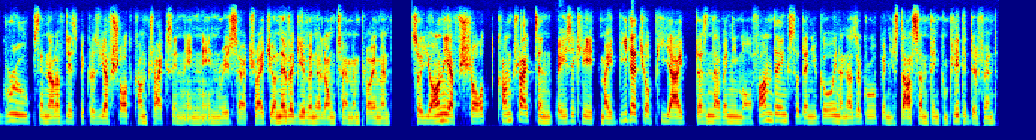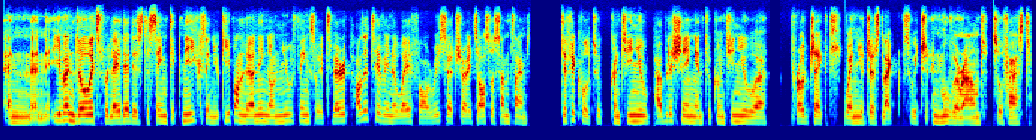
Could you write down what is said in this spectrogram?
groups and all of this because you have short contracts in in in research, right? You're never given a long-term employment, so you only have short contracts, and basically it might be that your PI doesn't have any more funding, so then you go in another group and you start something completely different and, and even though it's related, it's the same techniques and you keep on learning on new things. So it's very positive in a way for a researcher. It's also sometimes difficult to continue publishing and to continue a project when you just like switch and move around so fast.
